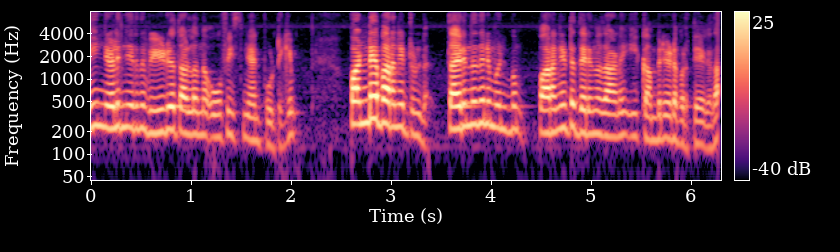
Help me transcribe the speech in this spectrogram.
നീ ഞെളിഞ്ഞിരുന്ന് വീഡിയോ തള്ളുന്ന ഓഫീസ് ഞാൻ പൂട്ടിക്കും. പണ്ടേ പറഞ്ഞിട്ടുണ്ട് തരുന്നതിന് മുൻപും പറഞ്ഞിട്ട് തരുന്നതാണ് ഈ കമ്പനിയുടെ പ്രത്യേകത.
